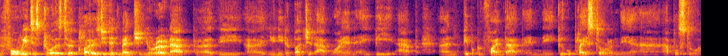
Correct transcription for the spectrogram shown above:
before we just draw this to a close, you did mention your own app, uh, the uh, You Need a Budget app, YNAB app, and people can find that in the Google Play Store and the uh, Apple Store.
